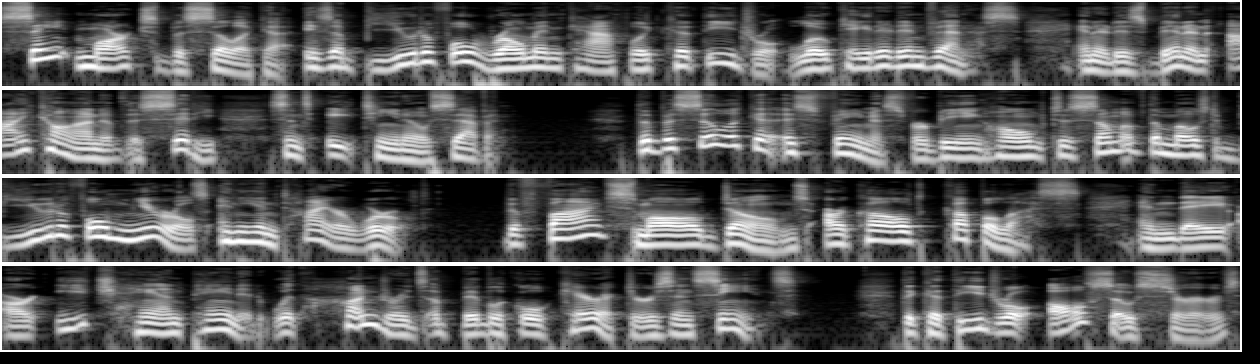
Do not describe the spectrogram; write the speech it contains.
St. Mark's Basilica is a beautiful Roman Catholic cathedral located in Venice, and it has been an icon of the city since 1807. The basilica is famous for being home to some of the most beautiful murals in the entire world. The five small domes are called cupolas, and they are each hand painted with hundreds of biblical characters and scenes. The cathedral also serves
